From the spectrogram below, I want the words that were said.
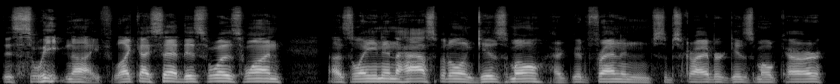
this sweet knife. Like I said, this was one I was laying in the hospital and Gizmo, our good friend and subscriber Gizmo Carr,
